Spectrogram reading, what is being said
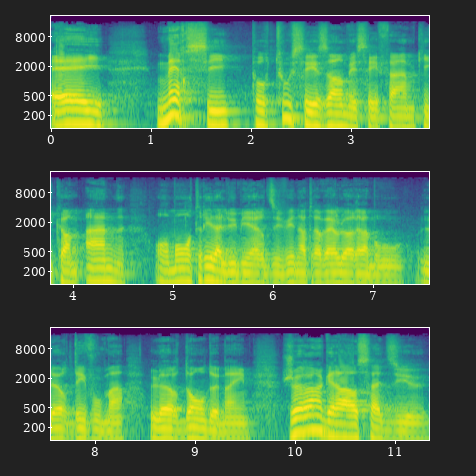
Hey, merci pour tous ces hommes et ces femmes qui, comme Anne, ont montré la lumière divine à travers leur amour, leur dévouement, leur don d'eux-mêmes. Je rends grâce à Dieu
